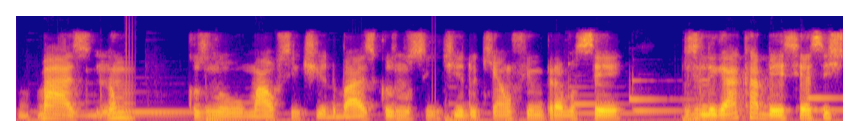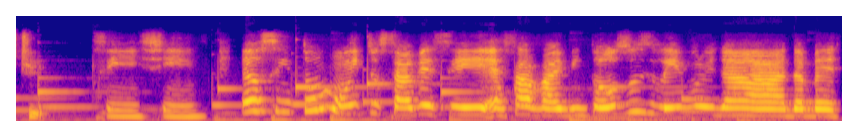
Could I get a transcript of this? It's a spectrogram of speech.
básicos, não básicos no mau sentido, básicos no sentido que é um filme para você desligar a cabeça e assistir. Sim, sim. Eu sinto muito, sabe, esse, essa vibe em todos os livros da, da Beth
